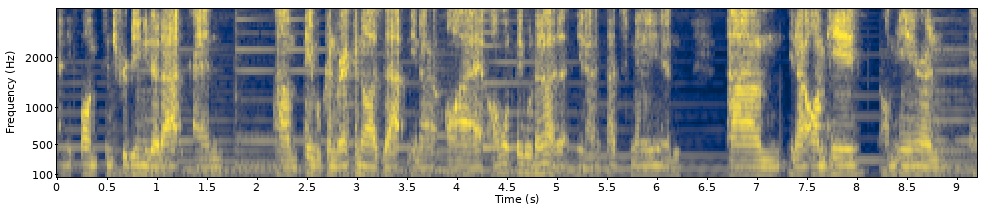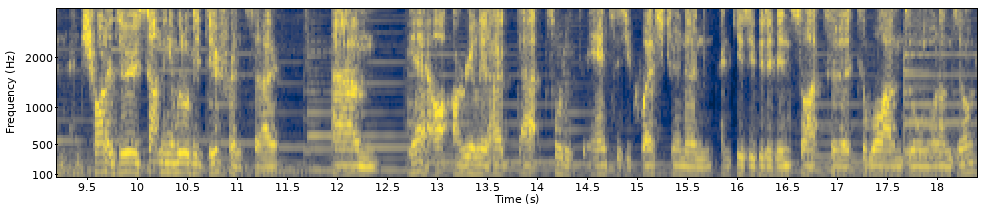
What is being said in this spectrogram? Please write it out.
and if I'm contributing to that, and um, people can recognise that, you know, I I want people to know that, you know, that's me, and um, you know, I'm here, I'm here, and, and and trying to do something a little bit different. So. Yeah, I, I, really hope that sort of answers your question and, and gives you a bit of insight to, to why I'm doing what I'm doing.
